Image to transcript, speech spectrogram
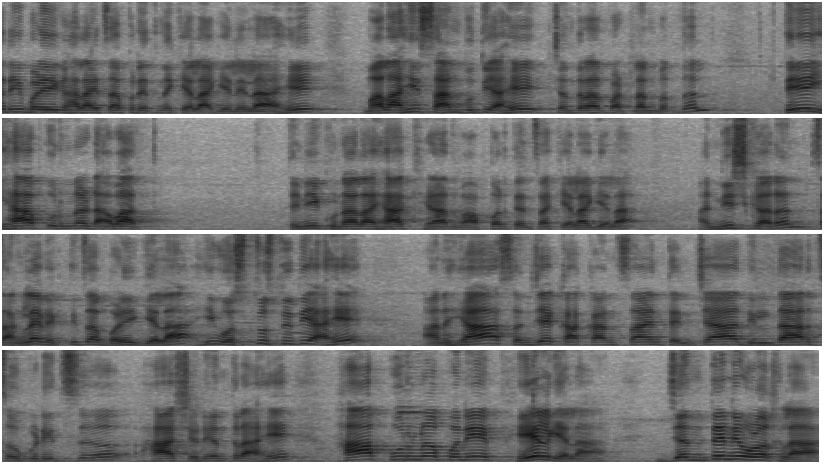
तरी बळी घालायचा प्रयत्न केला गेलेला आहे. मलाही सहानुभूती आहे चंद्रहार पाटलांबद्दल. ते ह्या पूर्ण डावात त्यांनी कुणाला ह्या खेळात वापर त्यांचा केला गेला. आणि निष्कारण चांगल्या व्यक्तीचा बळी गेला ही वस्तुस्थिती आहे. आणि ह्या संजय काकांचा आणि त्यांच्या दिलदार चौकडीचं हा षडयंत्र आहे. हा पूर्णपणे फेल गेला. जनतेने ओळखला.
